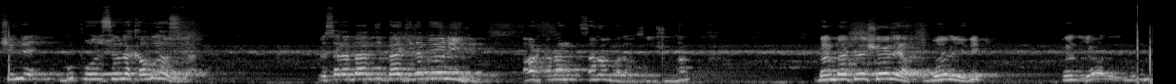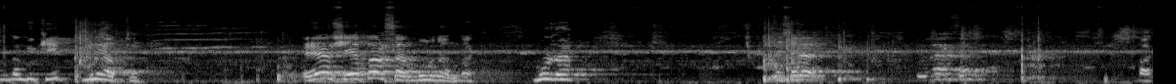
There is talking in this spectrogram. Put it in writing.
Şimdi bu pozisyona kalıyoruz ya. Mesela ben de belki de böyleydim. Arkadan sarıl bana mesela şuradan. Ben belki de şöyle yaptım. Böyleydik. Ben ya dedim, buradan bükeyim. Bunu yaptım. Eğer şey yaparsan buradan bak. Buradan mesela dönersen bak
